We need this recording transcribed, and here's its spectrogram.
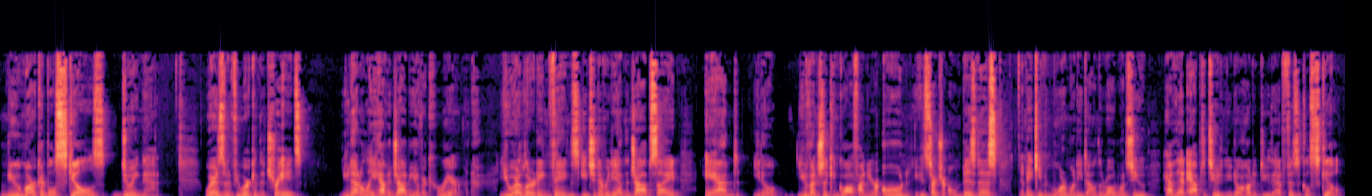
new marketable skills doing that. Whereas if you work in the trades, you not only have a job, you have a career. You are learning things each and every day on the job site and you know you eventually can go off on your own you can start your own business and make even more money down the road once you have that aptitude and you know how to do that physical skill.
